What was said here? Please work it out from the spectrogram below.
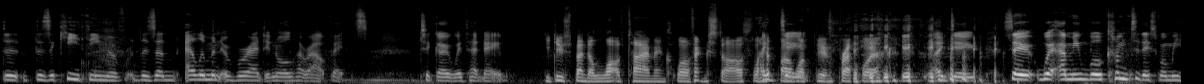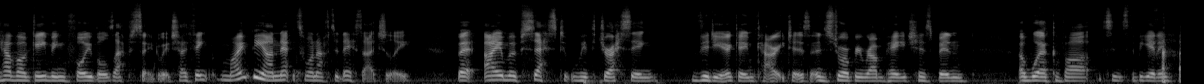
The- there's a key theme of, there's an element of red in all her outfits to go with her name. You do spend a lot of time in clothing stores, like while do. doing prep work. I do. So, I mean, we'll come to this when we have our gaming foibles episode, which I think might be our next one after this, actually. But I am obsessed with dressing video game characters, and Strawberry Rampage has been a work of art since the beginning.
